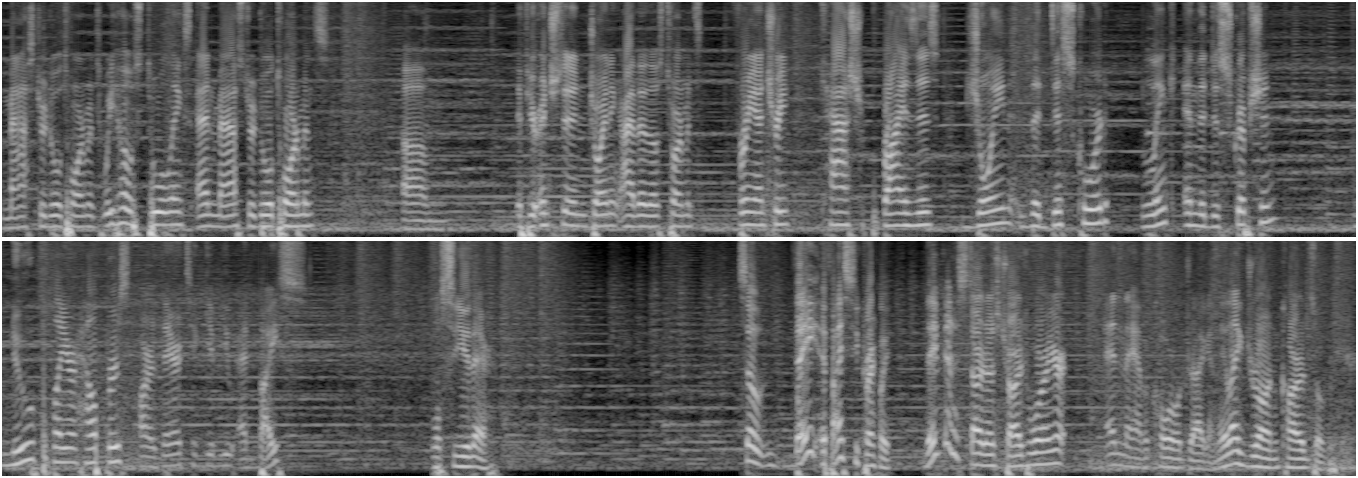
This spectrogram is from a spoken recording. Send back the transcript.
Master Duel tournaments. We host Duel Links and Master Duel tournaments. Um, if you're interested in joining either of those tournaments, free entry, cash prizes, join the Discord. Link in the description. New player helpers are there to give you advice. We'll see you there. So they, if I see correctly, they've got a Stardust Charge Warrior and they have a Coral Dragon. They like drawing cards over here.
